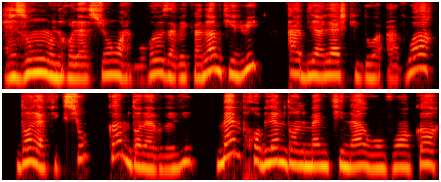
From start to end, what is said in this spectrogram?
Elles ont une relation amoureuse avec un homme qui, lui, a bien l'âge qu'il doit avoir dans la fiction comme dans la vraie vie. Même problème dans le mannequinat où on voit encore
